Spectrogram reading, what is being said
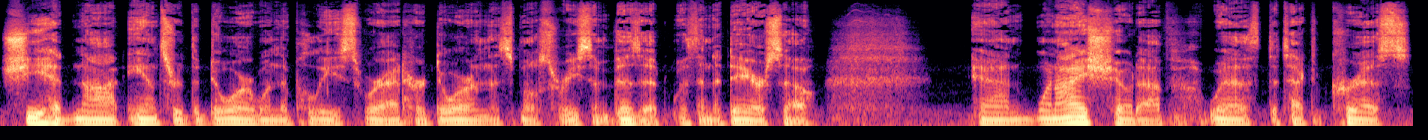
she had not answered the door when the police were at her door on this most recent visit within a day or so. And when I showed up with Detective Chris,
